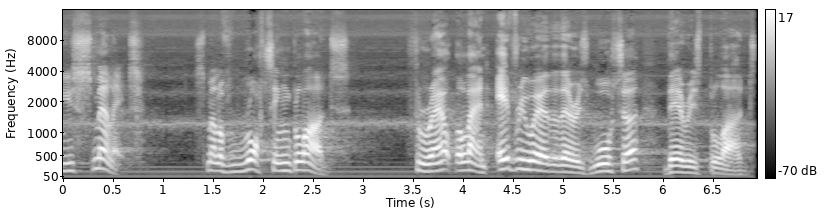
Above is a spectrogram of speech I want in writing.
You smell it smell of rotting blood throughout the land. Everywhere that there is water, there is blood.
